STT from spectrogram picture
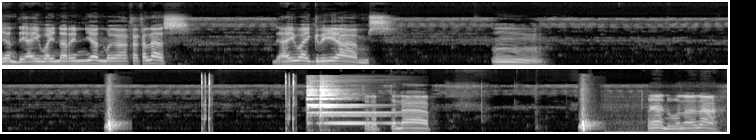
Yan, DIY na rin yan mga kakalas. DIY Grahams. Mm. Talap-talap. Ayan, wala na.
